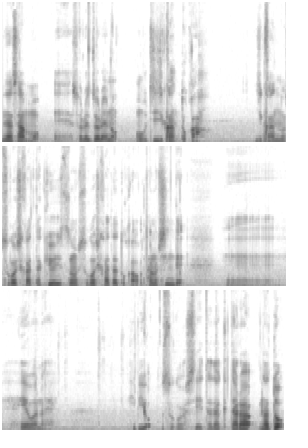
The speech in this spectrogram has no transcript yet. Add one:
皆さんも、えー、それぞれのおうち時間とか時間の過ごし方休日の過ごし方とかを楽しんで、えー、平和な日々を過ごしていただけたらなと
